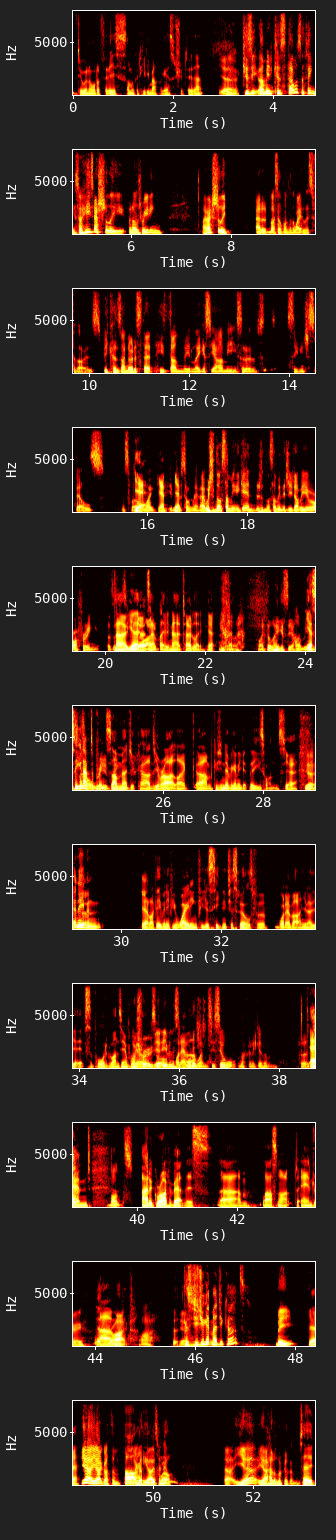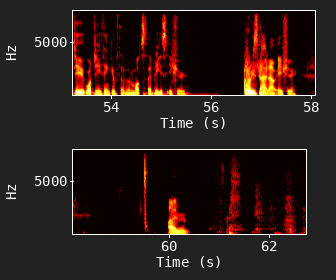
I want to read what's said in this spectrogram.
do an order for this. Someone could hit him up. I guess I should do that. Yeah, because he, I mean, because that was the thing. So he's actually, when I was reading, I've actually added myself onto the wait list for those because I noticed that he's done the Legacy Army sort of signature spells as well. Yeah, like yep, you know, yep. was talking about that, which is not something again, this is not something the GW are offering as a No, yeah, item. exactly. No, totally. Yeah. Like the Legacy Army. Yeah, so you're gonna have to print some thing. magic cards. You're right, like um, because you're never going to get these ones. Yeah, Yeah, and Yeah. even yeah, like even if you're waiting for your signature spells for whatever, you know, your supported ones, you know, oh, true. Yeah, even the whatever. supporter ones, you're still not going to get them for And months. I had a gripe about this um, last night to Andrew. Yeah, um, right. Ah, yeah. Because did you get magic cards? Me? Yeah. Yeah, yeah, I got them. Oh, I got have you them as opened well. them? Uh, yeah, yeah, I had a look at them. So do you, what do you think of them, and what's their biggest issue? Or is there Okay. no issue? I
